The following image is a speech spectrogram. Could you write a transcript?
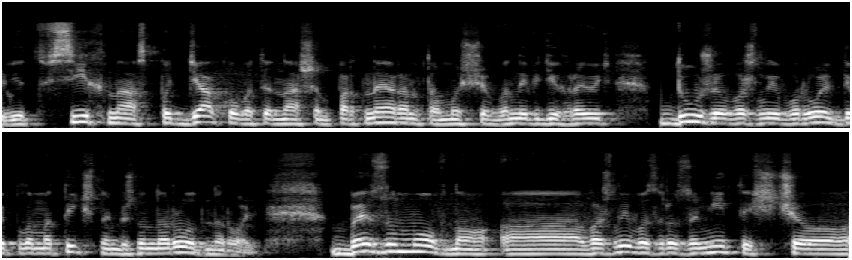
від всіх нас подякувати нашим партнерам, тому що вони відіграють дуже важливу роль, дипломатичну міжнародну роль. Безумовно, е, важливо зрозуміти, що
